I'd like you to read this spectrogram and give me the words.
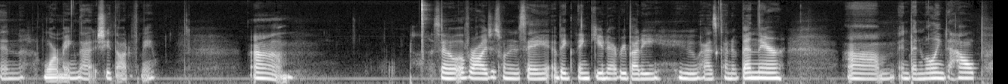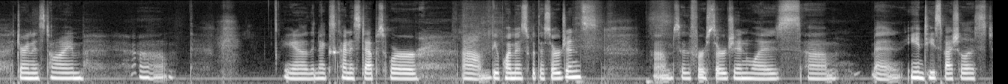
and warming that she thought of me. Um, so overall, I just wanted to say a big thank you to everybody who has kind of been there um, and been willing to help during this time. Um, you know, the next kind of steps were um, the appointments with the surgeons. Um, so the first surgeon was um, an ENT specialist,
